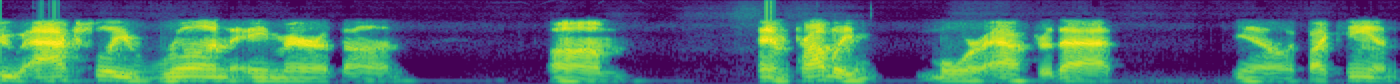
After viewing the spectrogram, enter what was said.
to actually run a marathon, um, and probably more after that, you know, if I can.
